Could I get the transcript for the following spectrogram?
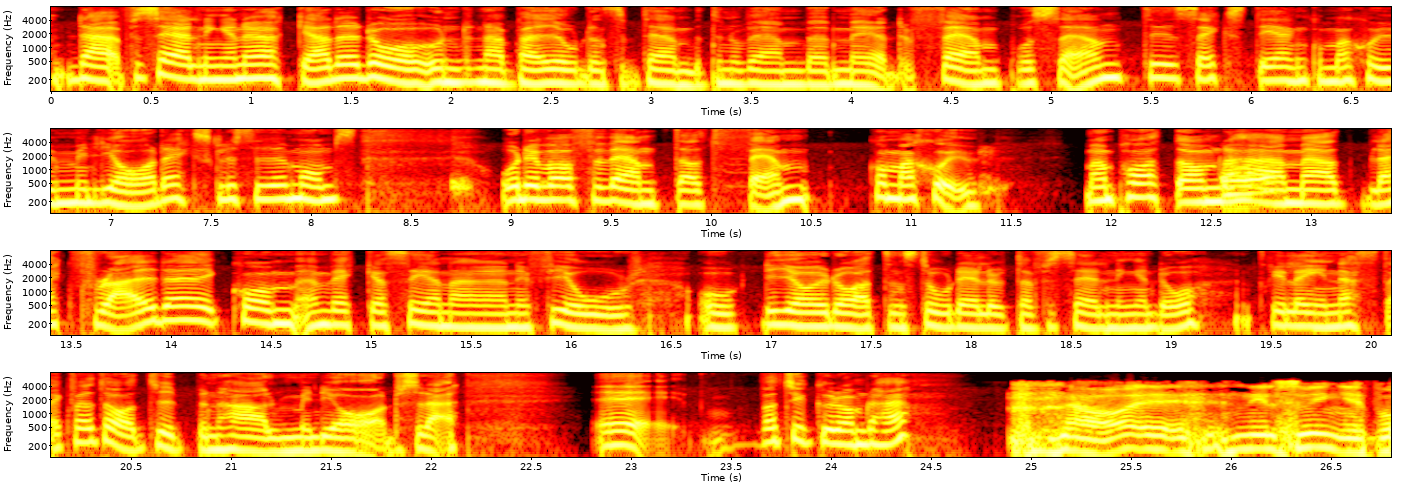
där försäljningen ökade då under den här perioden september till november med 5 procent till 61,7 miljarder exklusive moms. Och det var förväntat 5,7. Man pratar om det här med att Black Friday kom en vecka senare än i fjol och det gör ju då att en stor del av försäljningen då trillar in nästa kvartal, typ en halv miljard sådär. Eh, vad tycker du om det här? Ja, eh, Nils Winge på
